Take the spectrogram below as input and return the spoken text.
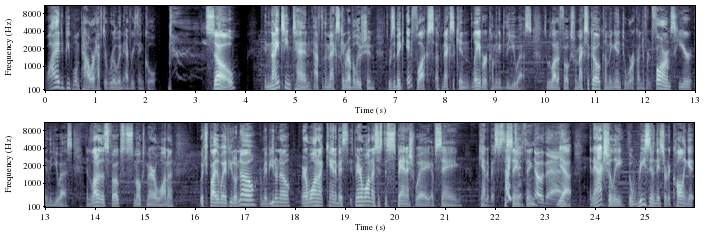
why do people in power have to ruin everything cool? so, in 1910, after the Mexican Revolution, there was a big influx of Mexican labor coming into the U.S. So, a lot of folks from Mexico coming in to work on different farms here in the U.S. And a lot of those folks smoked marijuana, which, by the way, if you don't know, or maybe you don't know, marijuana, cannabis, marijuana is just the Spanish way of saying cannabis. It's the I same didn't thing. Know that? Yeah. And actually, the reason they started calling it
